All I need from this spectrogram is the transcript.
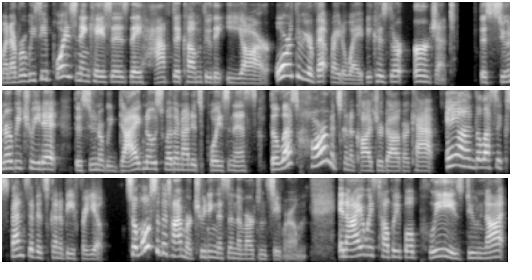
whenever we see poisoning cases, they have to come through the ER or through your vet right away because they're urgent. The sooner we treat it, the sooner we diagnose whether or not it's poisonous, the less harm it's going to cause your dog or cat, and the less expensive it's going to be for you. So, most of the time, we're treating this in the emergency room. And I always tell people please do not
